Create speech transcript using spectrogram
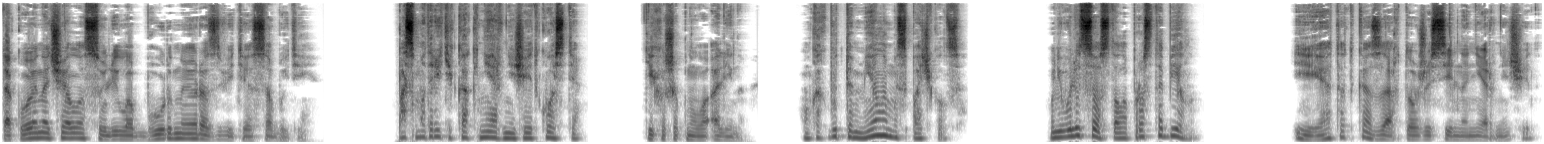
Такое начало сулило бурное развитие событий. «Посмотрите, как нервничает Костя!» – тихо шепнула Алина. «Он как будто мелом испачкался». У него лицо стало просто белым. И этот казах тоже сильно нервничает,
